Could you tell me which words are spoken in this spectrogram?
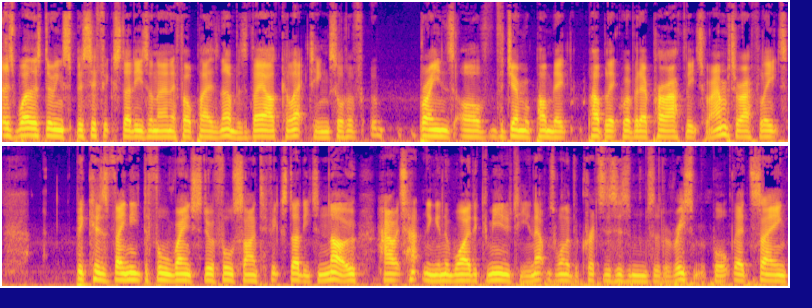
as well as doing specific studies on NFL players and others, they are collecting sort of brains of the general public, public whether they're pro athletes or amateur athletes, because they need the full range to do a full scientific study to know how it's happening in the wider community. And that was one of the criticisms of the recent report. They're saying,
